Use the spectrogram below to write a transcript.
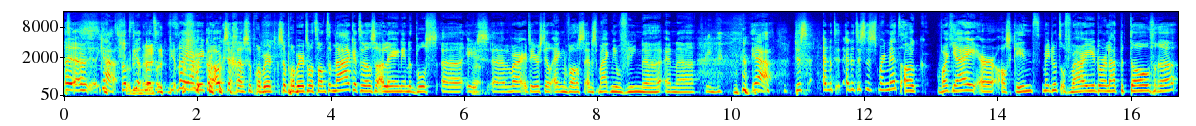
Eh, eh, ja, dat, Sorry, die- nee. dat- die- nou ja, maar je kan ook zeggen, ze probeert, ze probeert er wat van te maken... terwijl ze alleen in het bos eh, is, eh, waar het eerst heel eng was... en ze maakt nieuwe vrienden. En, eh, Vrienden. ja, dus, en, het, en het is dus maar net ook wat jij er als kind mee doet... of waar je je door laat betoveren...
